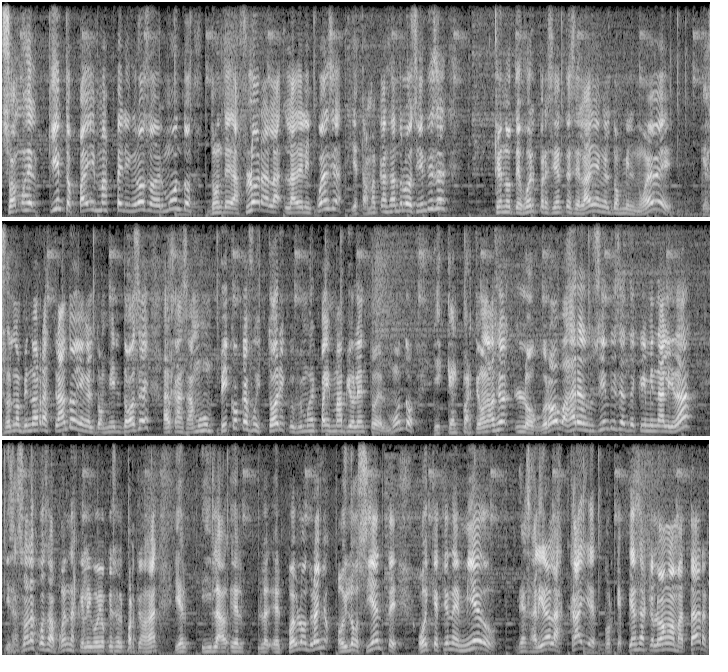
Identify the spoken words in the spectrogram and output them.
Somos el quinto país más peligroso del mundo donde aflora la, la delincuencia y estamos alcanzando los índices que nos dejó el presidente Zelaya en el 2009 que eso nos vino arrastrando y en el 2012 alcanzamos un pico que fue histórico y fuimos el país más violento del mundo y que el Partido Nacional logró bajar esos índices de criminalidad. Y esas son las cosas buenas que le digo yo que hizo el Partido Nacional. Y el, y el, pueblo hondureño hoy lo siente. Hoy que tiene miedo de salir a las calles porque piensa que lo van a matar.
